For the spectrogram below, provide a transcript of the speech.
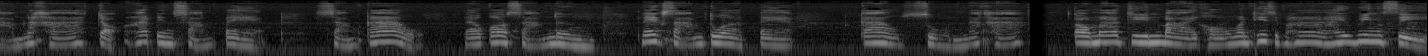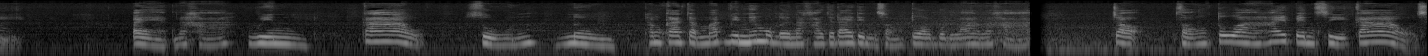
3 นะคะ เจาะให้เป็น 38 39 แล้วก็ 31 เลข 3 ตัว 8 9 0 นะคะ ต่อมาจีนบ่ายของวันที่ 15 ให้วิ่ง 4 8 นะคะ วิน 9 0 1ทำการจับมัดวินให้หมดเลยนะคะ จะได้เด่น 2 ตัวบนล่างนะคะ เจาะ 2 ตัวให้เป็น 49 40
